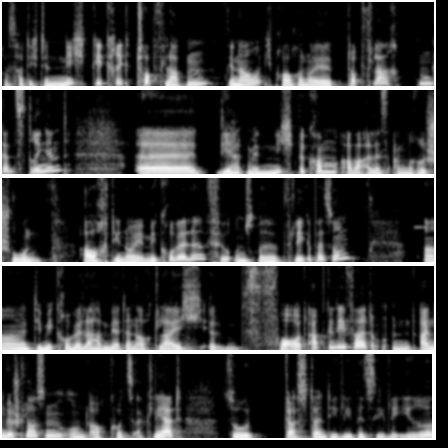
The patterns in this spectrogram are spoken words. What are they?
was hatte ich denn nicht gekriegt? Topflappen. Genau, ich brauche neue Topflappen ganz dringend. Äh, die hatten wir nicht bekommen, aber alles andere schon. Auch die neue Mikrowelle für unsere Pflegeperson. Äh, die Mikrowelle haben wir dann auch gleich äh, vor Ort abgeliefert und angeschlossen und auch kurz erklärt, so dass dann die liebe Seele ihre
